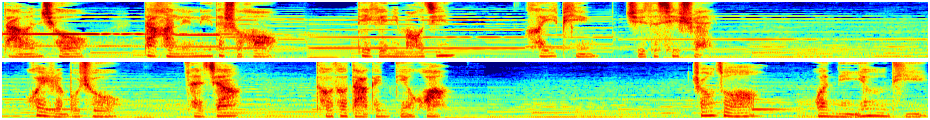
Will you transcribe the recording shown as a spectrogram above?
打完球大汗淋漓的时候，递给你毛巾和一瓶橘子汽水，会忍不住在家偷偷打给你电话，装作问你应用题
